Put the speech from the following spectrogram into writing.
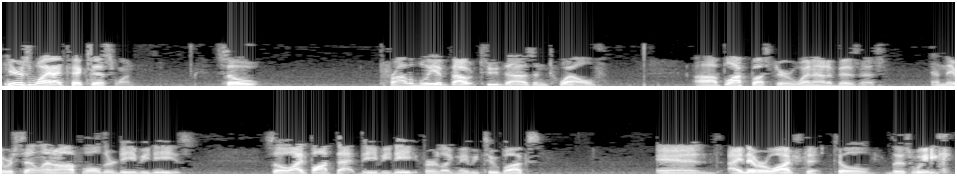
Here's why I picked this one. So, probably about 2012, uh, Blockbuster went out of business, and they were selling off all their DVDs. So I bought that DVD for like maybe two bucks, and I never watched it till this week.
